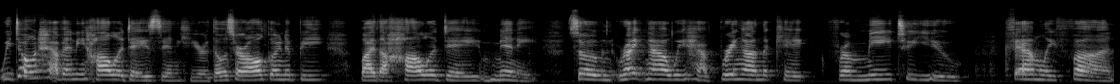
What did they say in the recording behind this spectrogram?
We don't have any holidays in here. Those are all going to be by the Holiday Mini. So right now we have Bring on the Cake, From Me to You, Family Fun,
